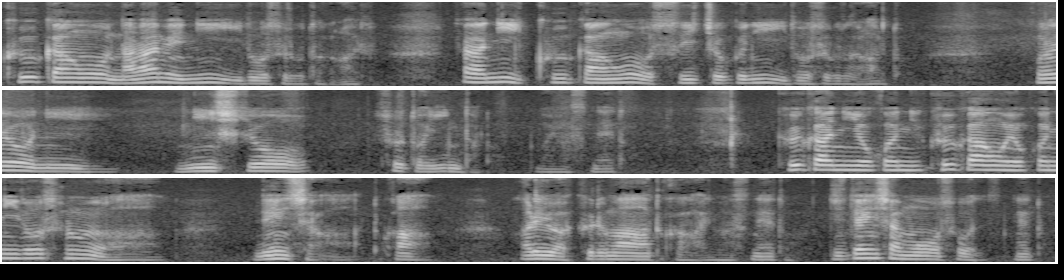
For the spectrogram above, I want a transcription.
空間を斜めに移動することがある。さらに空間を垂直に移動することがあると。このように認識をするといいんだと思いますねと。空間に横に、空間を横に移動するのは電車とか、あるいは車とかがありますねと。自転車もそうですねと。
